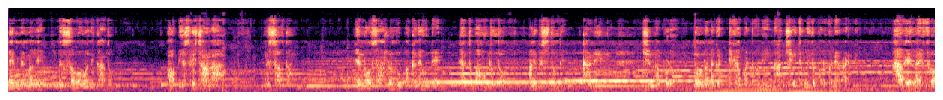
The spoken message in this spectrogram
మేము మిమ్మల్ని మిస్ అవ్వమని కాదు ఆబ్వియస్లీ చాలా మిస్ అవుతాం. ఎన్నోసార్లు నువ్వు పక్కనే ఉంటే ఎంత బాగుంటుందో అనిపిస్తుంది. కానీ చిన్నప్పుడు నువ్వు నన్ను గట్టిగా పట్టుకుని నా చేతి మీద పడుకునేవాడిని అవే లైఫ్లో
